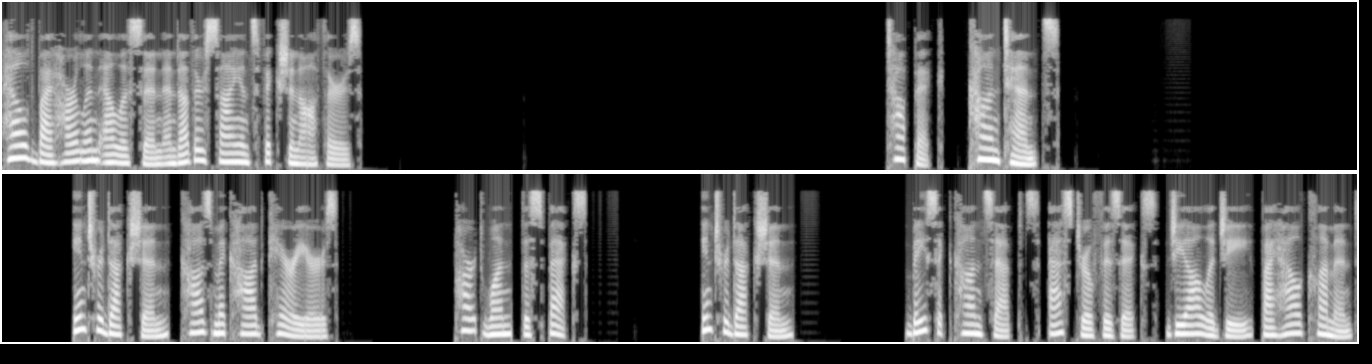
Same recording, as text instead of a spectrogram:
held by Harlan Ellison and other science fiction authors. Contents. Introduction, Cosmic Hod Carriers. Part 1, The Specs. Introduction Basic Concepts, Astrophysics, Geology by Hal Clement.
